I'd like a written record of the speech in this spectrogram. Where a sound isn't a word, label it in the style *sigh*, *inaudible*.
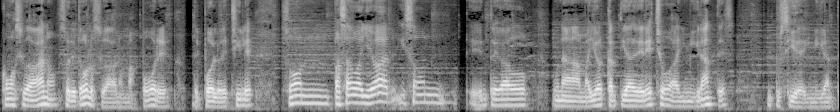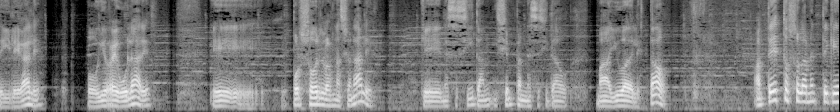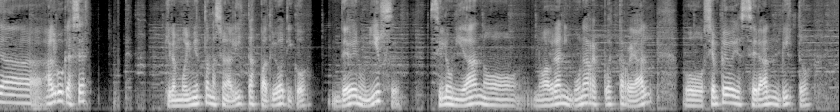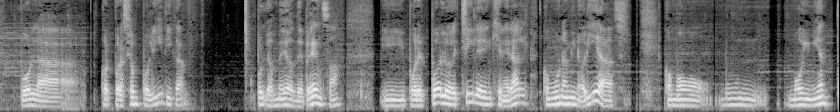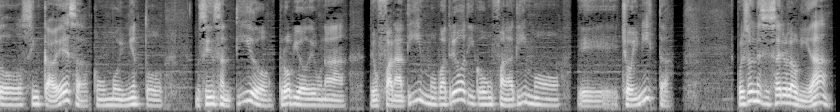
como ciudadanos, sobre todo los ciudadanos más pobres del pueblo de Chile, son pasados a llevar y son eh, entregados una mayor cantidad de derechos a inmigrantes, inclusive inmigrantes ilegales o irregulares, eh, por sobre los nacionales, que necesitan y siempre han necesitado más ayuda del Estado. Ante esto solamente queda algo que hacer, que los movimientos nacionalistas patrióticos deben unirse. Sin la unidad no, no habrá ninguna respuesta real o siempre serán vistos por la corporación política, por los medios de prensa y por el pueblo de Chile en general como una minoría, como un movimiento sin cabeza, como un movimiento sin sentido propio de una de un fanatismo patriótico, un fanatismo eh, chauvinista. Por eso es necesario la unidad.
